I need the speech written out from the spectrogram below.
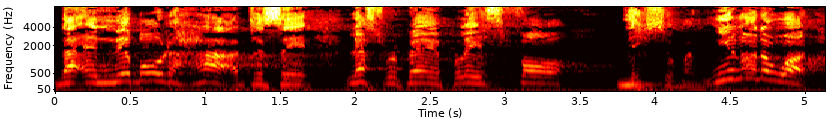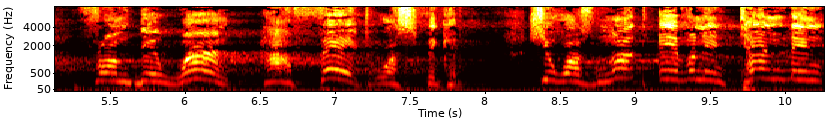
that enabled her to say, Let's prepare a place for this woman. You know the word? From day one, her faith was speaking. She was not even intending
